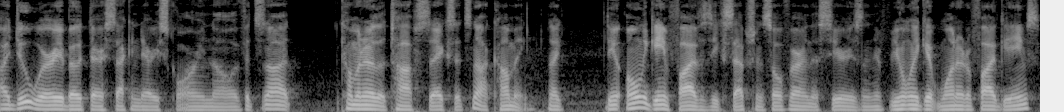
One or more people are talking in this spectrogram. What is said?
I do worry about their secondary scoring though. If it's not coming out of the top six, it's not coming. Like the only game five is the exception so far in this series, and if you only get one out of five games,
